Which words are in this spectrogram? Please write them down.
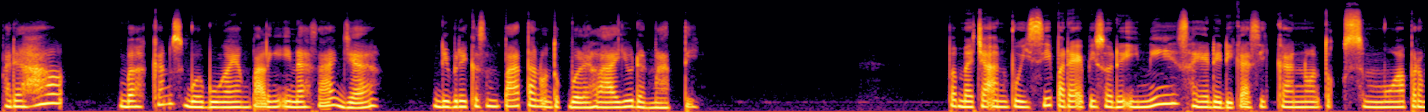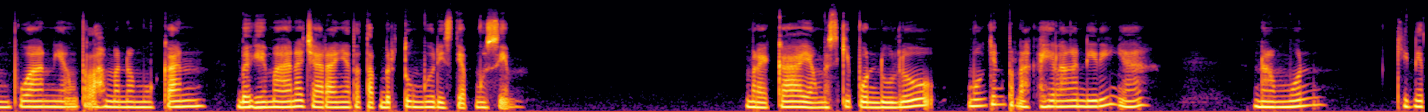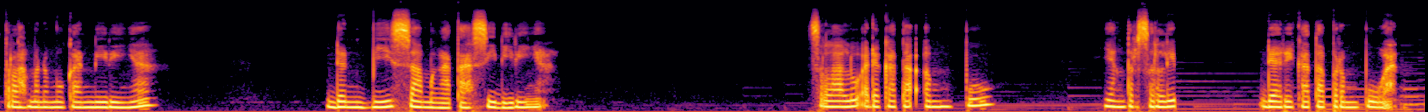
Padahal bahkan sebuah bunga yang paling indah saja diberi kesempatan untuk boleh layu dan mati. Pembacaan puisi pada episode ini saya dedikasikan untuk semua perempuan yang telah menemukan bagaimana caranya tetap bertumbuh di setiap musim. Mereka yang meskipun dulu mungkin pernah kehilangan dirinya, namun kini telah menemukan dirinya dan bisa mengatasi dirinya. Selalu ada kata empu yang terselip dari kata perempuan.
